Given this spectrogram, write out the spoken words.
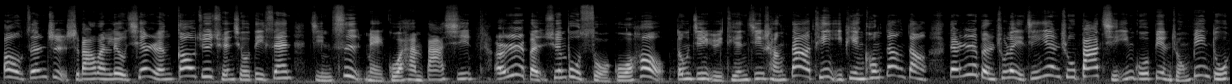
暴增至十八万六千人，高居全球第三，仅次美国和巴西。而日本宣布锁国后，东京羽田机场大厅一片空荡荡。但日本除了已经验出八起英国变种病毒，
